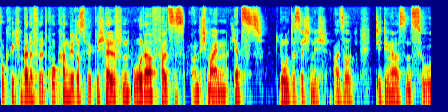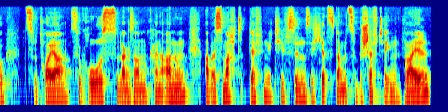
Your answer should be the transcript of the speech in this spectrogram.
wo kriege ich einen Benefit, wo kann mir das wirklich helfen? Oder falls es, und ich meine, jetzt lohnt es sich nicht. Also die Dinger sind zu zu teuer, zu groß, zu langsam, keine Ahnung. Aber es macht definitiv Sinn, sich jetzt damit zu beschäftigen, weil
